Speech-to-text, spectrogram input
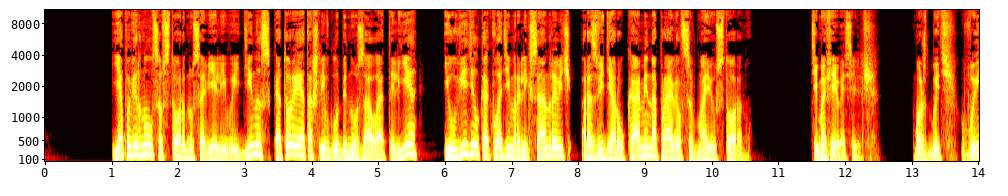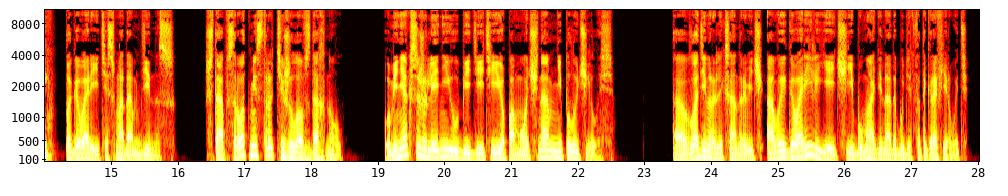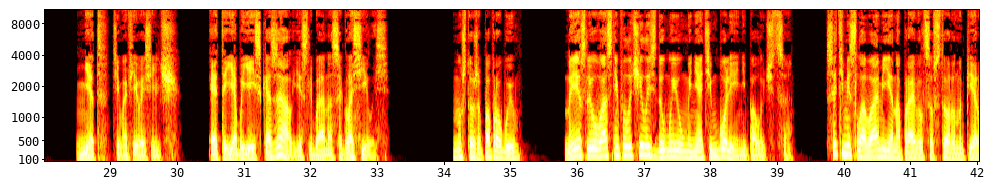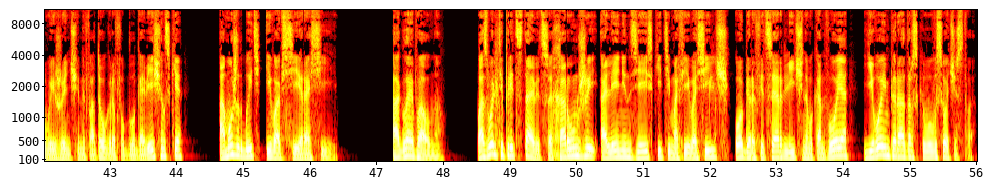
Я повернулся в сторону Савельева и Динос, которые отошли в глубину зала ателье, и увидел, как Владимир Александрович, разведя руками, направился в мою сторону. «Тимофей Васильевич, может быть, вы поговорите с мадам Динос?» Штабс-ротмистр тяжело вздохнул. «У меня, к сожалению, убедить ее помочь нам не получилось». «Э, «Владимир Александрович, а вы говорили ей, чьи бумаги надо будет фотографировать?» «Нет, Тимофей Васильевич. Это я бы ей сказал, если бы она согласилась». «Ну что же, попробую. Но если у вас не получилось, думаю, у меня тем более не получится». С этими словами я направился в сторону первой женщины-фотографа Благовещенске, а может быть и во всей России. Аглая Павловна, позвольте представиться, Харунжий Оленин Зейский Тимофей Васильевич, обер-офицер личного конвоя Его Императорского Высочества.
